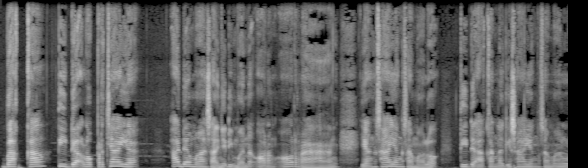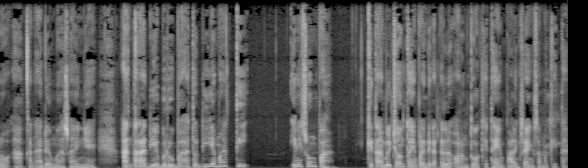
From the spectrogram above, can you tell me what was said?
bakal tidak lo percaya. Ada masanya di mana orang-orang yang sayang sama lo tidak akan lagi sayang sama lo. Akan ada masanya. Antara dia berubah atau dia mati. Ini sumpah. Kita ambil contoh yang paling dekat adalah orang tua kita yang paling sayang sama kita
